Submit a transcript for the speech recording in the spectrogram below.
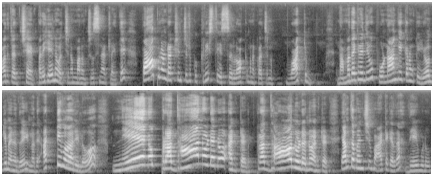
మొదటి అధ్యాయం పదిహేను వచ్చిన మనం చూసినట్లయితే పాపులను రక్షించుటకు క్రీస్తు యేసు లోకమునకు వచ్చిన వాక్యం నమ్మదగినది పూర్ణాంగీకరణకు యోగ్యమైనది ఉన్నది. అట్టి వారిలో నేను ప్రధానుడను అంటాడు ప్రధానుడను అంటాడు. ఎంత మంచి మాట కదా దేవుడు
